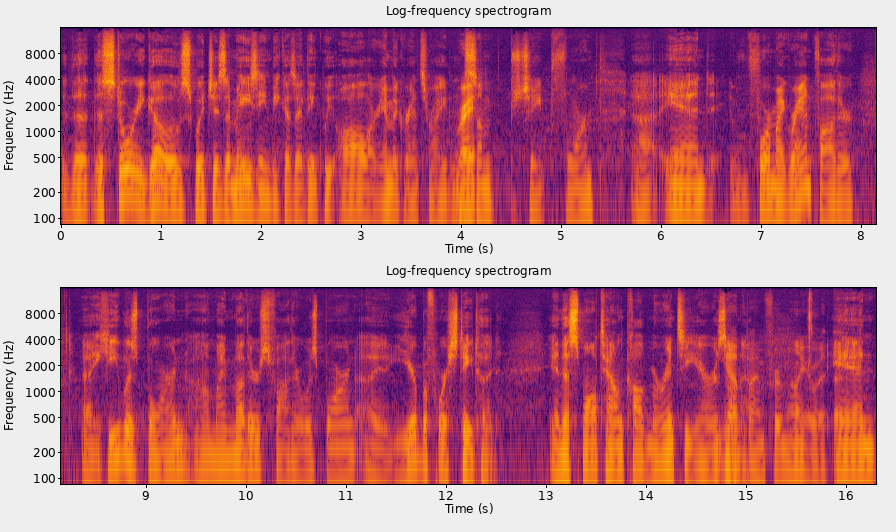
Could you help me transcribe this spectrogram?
the the story goes, which is amazing because I think we all are immigrants, right, in Right. some shape, form. Uh, and for my grandfather, uh, he was born. Uh, my mother's father was born a year before statehood, in the small town called Morenci, Arizona. Yep, I'm familiar with it. And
